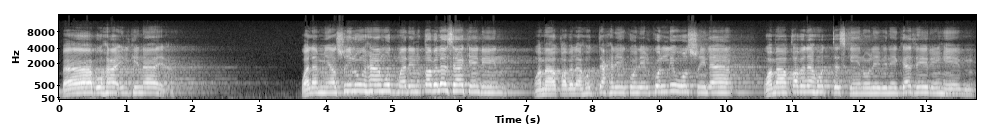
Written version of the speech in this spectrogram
باب هاء الكناية. ولم يصلها مضمر قبل ساكن وما قبله التحريك للكل والصلا وما قبله التسكين لابن كثيرهم.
